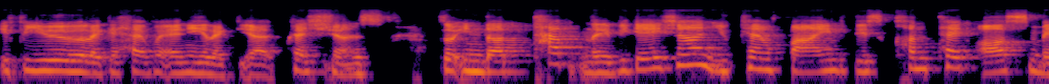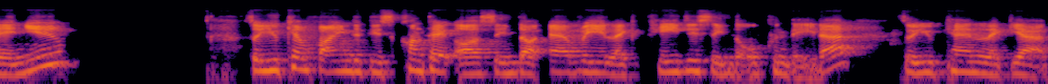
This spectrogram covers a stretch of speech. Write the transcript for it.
if you like have any like yeah questions so in the top navigation you can find this contact us menu so you can find this contact us in the every like pages in the open data. So you can like, yeah,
